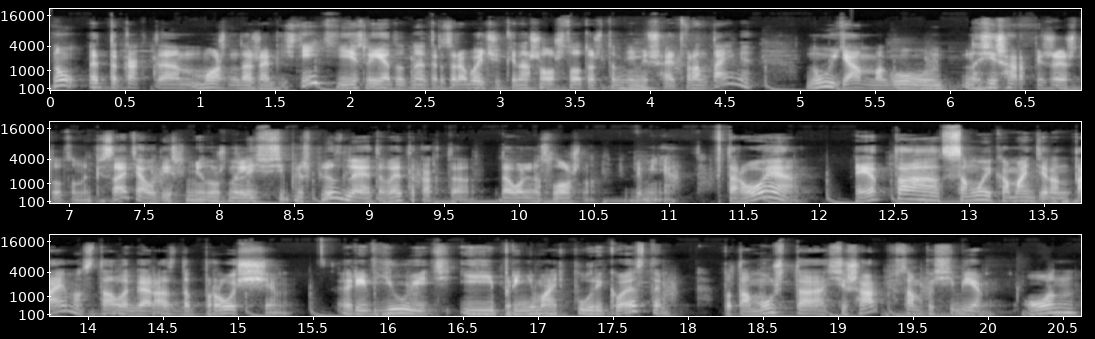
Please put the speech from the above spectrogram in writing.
Ну, это как-то можно даже объяснить. Если я тут на этот разработчик и нашел что-то, что мне мешает в рантайме, ну, я могу на C-Sharp же что-то написать, а вот если мне нужно лезть в C++ для этого, это как-то довольно сложно для меня. Второе, это самой команде рантайма стало гораздо проще ревьюить и принимать pull реквесты потому что C-Sharp сам по себе, он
